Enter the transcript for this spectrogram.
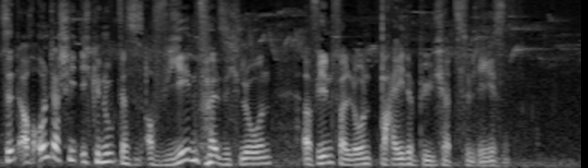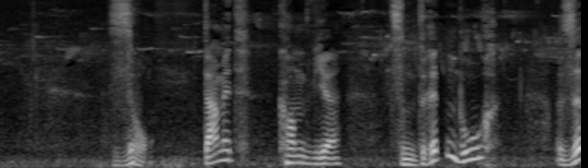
sind auch unterschiedlich genug, dass es auf jeden Fall sich lohnt, auf jeden Fall lohnt, beide Bücher zu lesen. So, damit kommen wir zum dritten Buch, The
